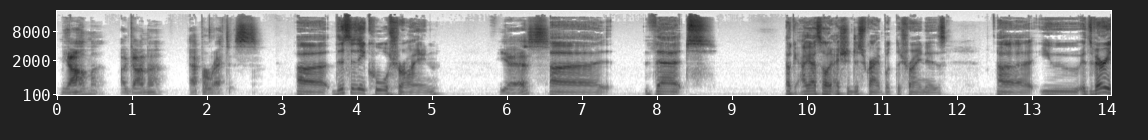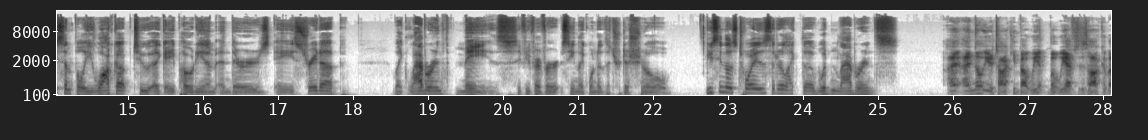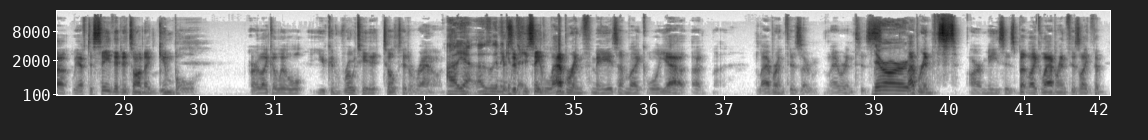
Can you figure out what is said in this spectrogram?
Myahm Agana Apparatus. Uh, this is a cool shrine. Yes. Uh, that. Okay, I guess I should describe what the shrine is. Uh, you. It's very simple. You walk up to like a podium, and there's a straight up, like labyrinth maze. If you've ever seen like one of the traditional, you seen those toys that are like the wooden labyrinths? I, I know what you're talking about, we, but we have to talk about, we have to say that it's on a gimbal, or like a little, you can rotate it, tilt it around. Uh, yeah, I was gonna Because if there. you say labyrinth maze, I'm like, well, yeah, uh, labyrinth is a labyrinth is There are- labyrinths are mazes, but like labyrinth is like the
